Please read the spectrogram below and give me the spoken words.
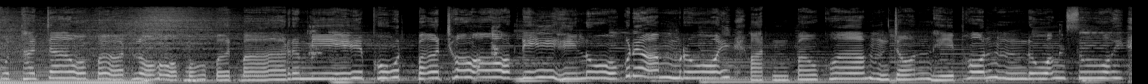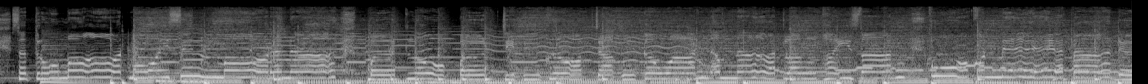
พุทธเจ้าเปิดโลกโมเปิดบารมีพุทธเปิดโชคดีให้ลูกร่ำรวย ปัดเป่าความจนให้พ้นดวงสวยศัตรูหมอดมวยสิ้นมรณา เปิดโลกเปิดจิตครอบจักกวาลอำนาจลังไพศาลผู้คนเมตตาเดิ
